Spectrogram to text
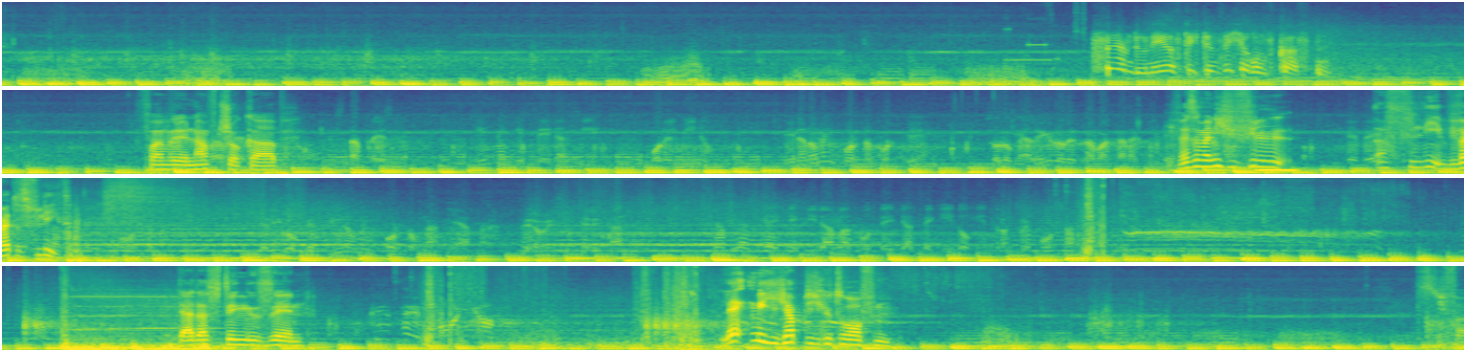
Sam, du näherst dich dem Sicherungskasten. Vor allem, wir den Haftschock ab. Ich weiß aber nicht, wie viel... flie- Wie weit das fliegt. Der hat das Ding gesehen. Leck mich, ich hab dich getroffen.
